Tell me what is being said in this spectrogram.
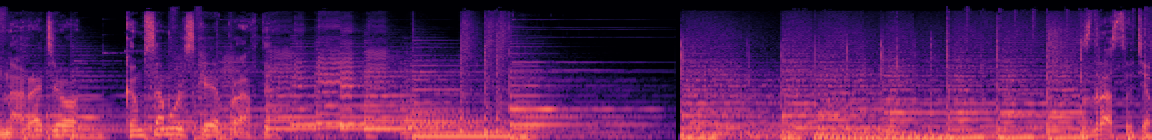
На радио «Комсомольская правда». Здравствуйте,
